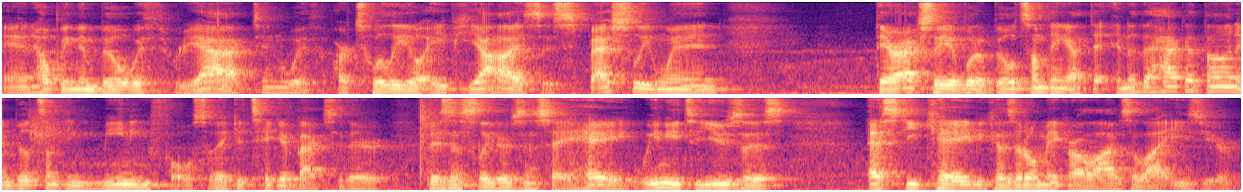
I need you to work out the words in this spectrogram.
and helping them build with React and with our Twilio APIs, especially when they're actually able to build something at the end of the hackathon and build something meaningful so they could take it back to their business leaders and say, hey, we need to use this SDK because it'll make our lives a lot easier.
